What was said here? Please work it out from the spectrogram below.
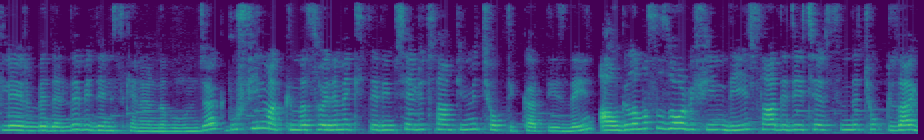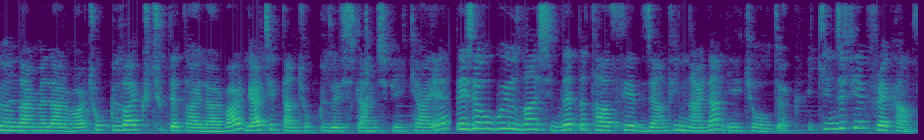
Claire'in bedeni de bir deniz kenarında bulunacak. Bu film hakkında söylemek istediğim şey lütfen filmi çok dikkatli izleyin. Algılaması zor bir film değil. Sadece içerisinde çok güzel göndermeler var. Çok güzel küçük detaylar var. Gerçekten çok güzel işlenmiş bir hikaye. Deja Vu bu yüzden şiddetle tavsiye edeceğim filmlerden ilki olacak. İkinci film Frekans.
